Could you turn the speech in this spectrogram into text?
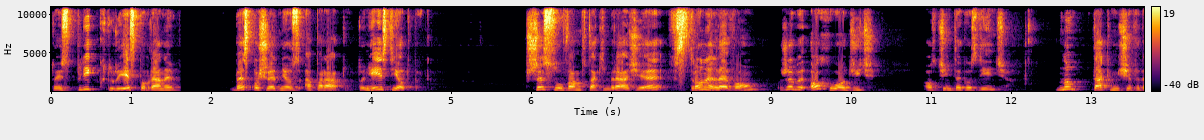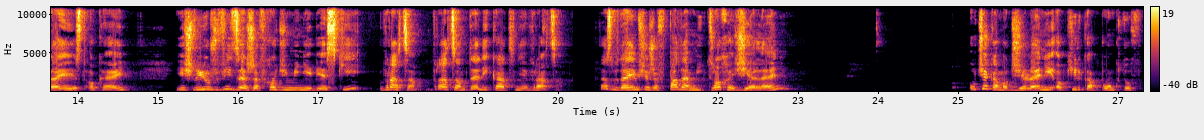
To jest plik, który jest pobrany bezpośrednio z aparatu. To nie jest JPEG. Przesuwam w takim razie w stronę lewą, żeby ochłodzić odcień tego zdjęcia. No, tak mi się wydaje, jest ok. Jeśli już widzę, że wchodzi mi niebieski, wracam, wracam delikatnie, wracam. Teraz wydaje mi się, że wpada mi trochę zieleń. Uciekam od zieleni o kilka punktów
